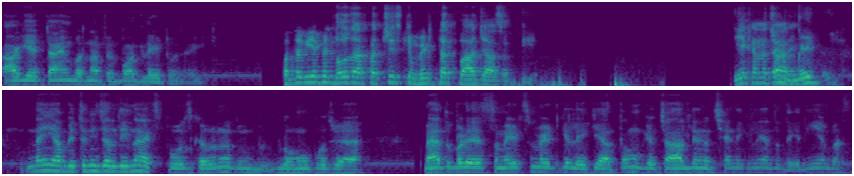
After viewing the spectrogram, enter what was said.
आगे टाइम वरना फिर बहुत लेट हो जाएगी। मतलब ये फिर 2025 के मिड तक बात जा सकती है। ये कहना चाह रहे मिड नहीं अब इतनी जल्दी ना एक्सपोज करो ना तुम लोगों को जो है। मैं तो बड़े समेट समेट के लेके आता हूँ कि चार दिन अच्छे निकले हैं तो दे दिए बस।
